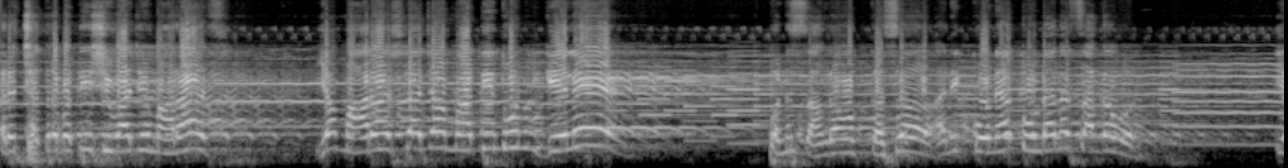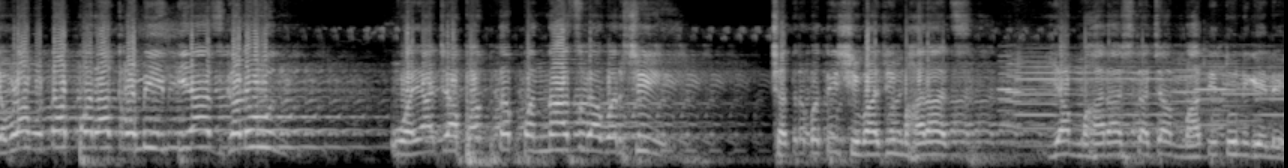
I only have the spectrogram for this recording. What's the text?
अरे छत्रपती शिवाजी महाराज या महाराष्ट्राच्या मातीतून गेले. पण सांगावं कसं आणि कोण्या तोंडानं सांगावं? एवढा मोठा पराक्रमी इतिहास घडवून वयाच्या फक्त पन्नासव्या वर्षी छत्रपती शिवाजी महाराज या महाराष्ट्राच्या मातीतून गेले.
